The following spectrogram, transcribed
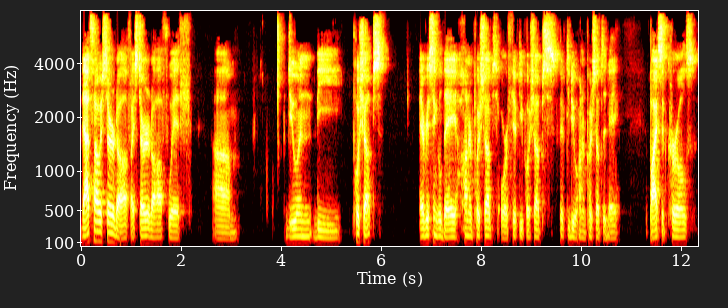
that's how I started off. I started off with um, doing the push ups every single day 100 push ups or 50 push ups, 50 to 100 push ups a day. Bicep curls,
